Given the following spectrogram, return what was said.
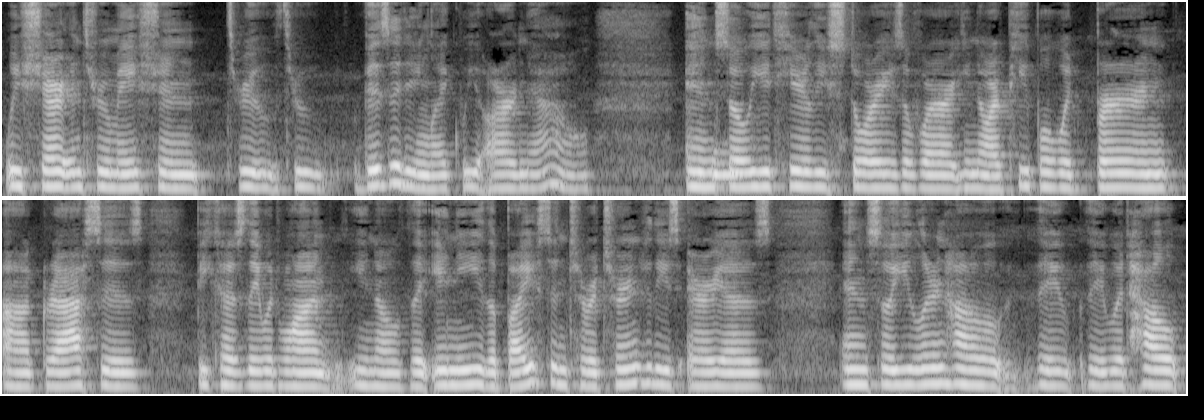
We share information through through visiting like we are now. And so you'd hear these stories of where you know our people would burn uh, grasses because they would want, you know, the ini, the bison to return to these areas. And so you learn how they they would help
